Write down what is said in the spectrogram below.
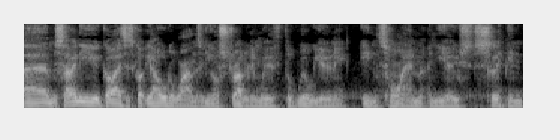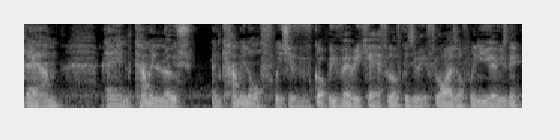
Um, so any of you guys that's got the older ones and you're struggling with the wheel unit in time and use slipping down and coming loose and coming off, which you've got to be very careful of because if it flies off when you're using it,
